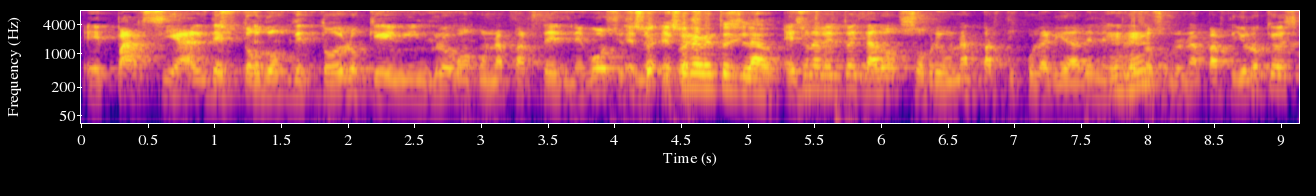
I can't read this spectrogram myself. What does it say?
eh, parcial de todo, de todo lo que engloba una parte del negocio. es, un evento aislado. Es un evento aislado sobre una particularidad de la empresa, sobre una parte. Yo lo que es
